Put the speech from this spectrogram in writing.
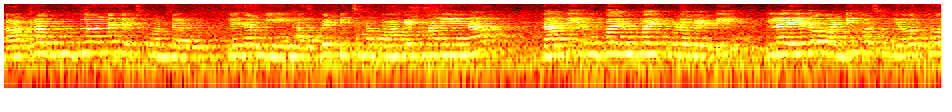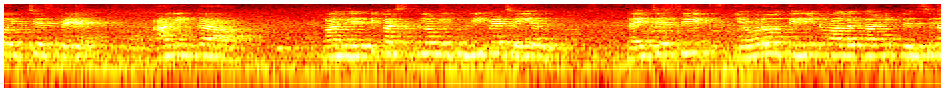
డ్వాక్రా గ్రూప్లో అన్నా తెచ్చుకుంటారు. లేదా మీ హస్బెండ్ ఇచ్చిన పాకెట్ మనీ అయినా దాన్ని రూపాయి రూపాయి కూడా పెట్టి ఇలా ఏదో వడ్డీ కోసం ఎవరికో ఇచ్చేస్తే అది ఇంకా వాళ్ళు ఎట్టి పరిస్థితిలో మీకు రీపే చేయరు. దయచేసి ఎవరో తెలియని వాళ్ళకి కానీ తెలిసిన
